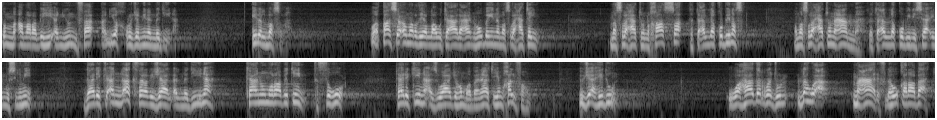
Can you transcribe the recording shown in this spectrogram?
ثم أمر به أن ينفى أن يخرج من المدينة إلى البصرة. وقاس عمر رضي الله تعالى عنه بين مصلحتين مصلحة خاصة تتعلق بنصر ومصلحة عامة تتعلق بنساء المسلمين. ذلك أن أكثر رجال المدينة كانوا مرابطين في الثغور تاركين أزواجهم وبناتهم خلفهم يجاهدون. وهذا الرجل له معارف له قرابات.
